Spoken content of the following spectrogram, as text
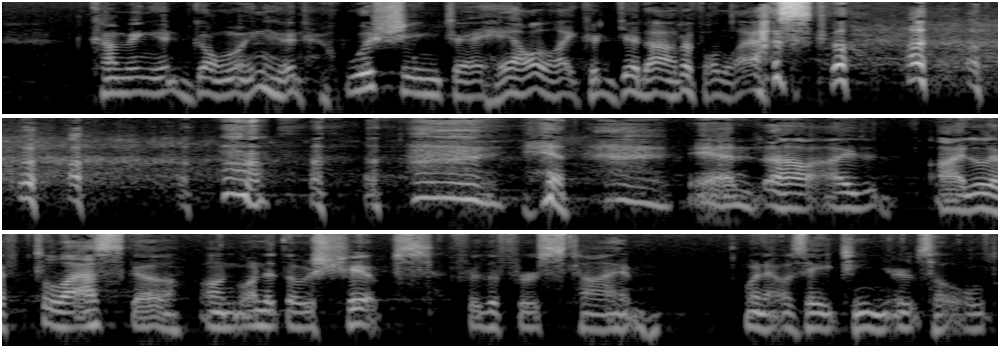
coming and going and wishing to hell I could get out of Alaska. and, and uh, I, I left Alaska on one of those ships for the first time when I was 18 years old.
